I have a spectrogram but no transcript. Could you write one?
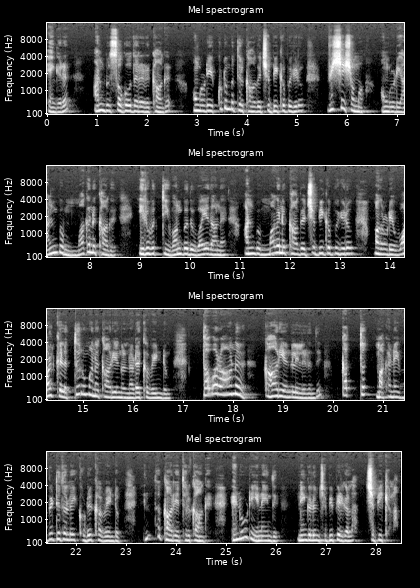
என்கிற அன்பு சகோதரருக்காக உங்களுடைய குடும்பத்திற்காக செபிக்க போகிறோம். விசேஷமாக அவங்களுடைய அன்பு மகனுக்காக இருபத்தி ஒன்பது வயதான அன்பு மகனுக்காக செபிக்க போகிறோம். மகனுடைய வாழ்க்கையில் திருமண காரியங்கள் நடக்க வேண்டும். தவறான காரியங்களிலிருந்து கத்த மகனை விடுதலை கொடுக்க வேண்டும். இந்த காரியத்திற்காக என்னோடு இணைந்து நீங்களும் ஜெபிப்பீர்களா? ஜெபிக்கலாம்.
